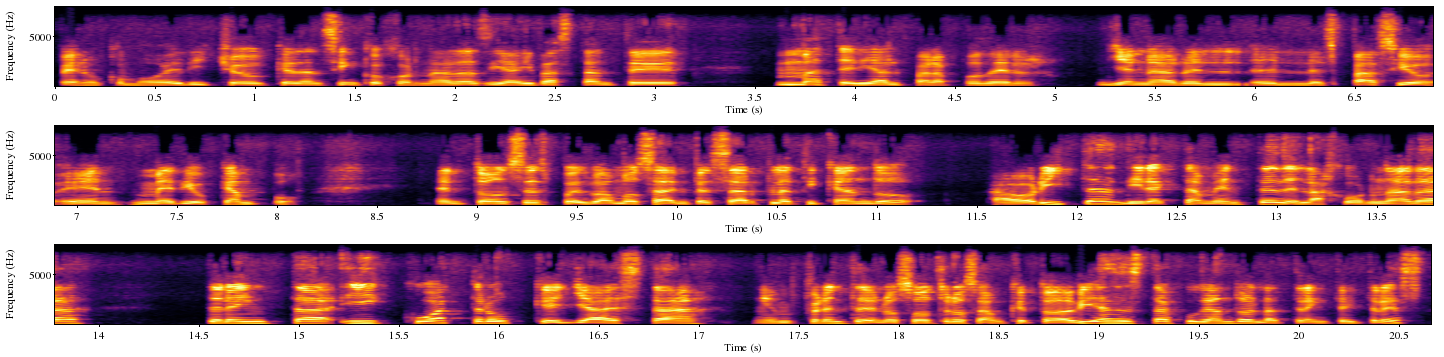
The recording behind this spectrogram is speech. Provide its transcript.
pero como he dicho, quedan cinco jornadas y hay bastante material para poder llenar el, el espacio en medio campo. Entonces, pues vamos a empezar platicando ahorita directamente de la jornada 34 que ya está enfrente de nosotros, aunque todavía se está jugando la 33.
